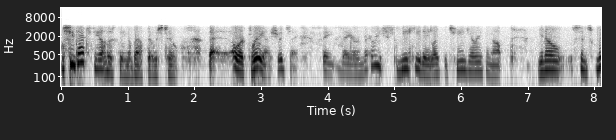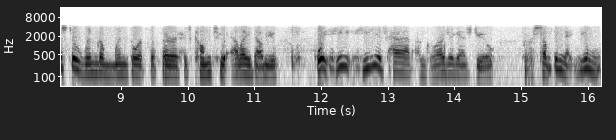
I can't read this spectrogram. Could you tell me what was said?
Well, see, that's the other thing about those two, that, or three, I should say. They they are very sneaky. They like to change everything up. You know, since Mr. Wyndham Winthorpe III has come to LAW, boy, he he has had a grudge against you for something that you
